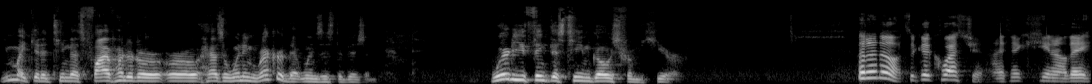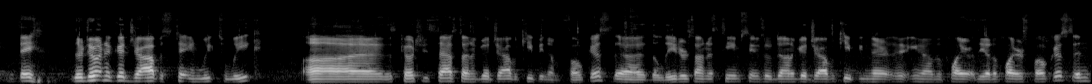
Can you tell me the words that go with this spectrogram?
you might get a team that's 500 or, or has a winning record that wins this division. Where do you think this team goes from here? I don't know. It's a good question. I think you know they they they're doing a good job of staying week to week. Uh, this coaching staff's done a good job of keeping them focused. Uh, the leaders on his team seems to have done a good job of keeping their you know the player the other players focused. And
